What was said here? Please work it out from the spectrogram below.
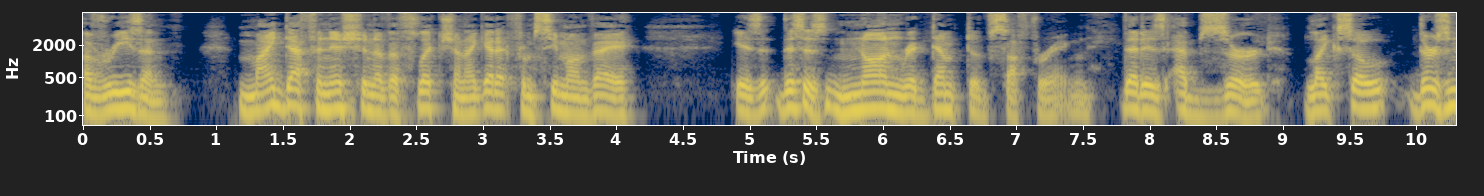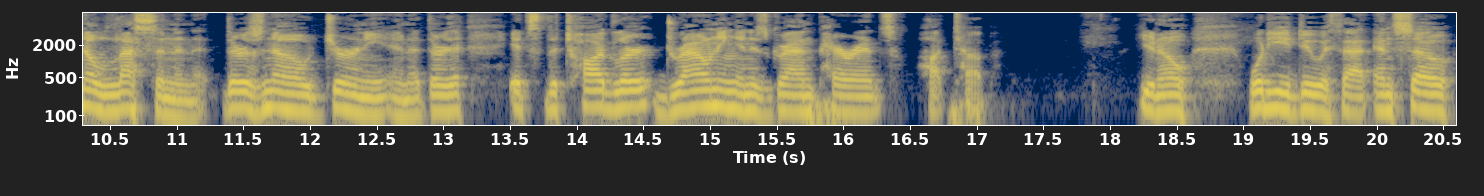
of reason. My definition of affliction, I get it from Simone Weil, is this is non-redemptive suffering that is absurd. Like so there's no lesson in it. There's no journey in it. There it's the toddler drowning in his grandparents' hot tub. You know, what do you do with that? And so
